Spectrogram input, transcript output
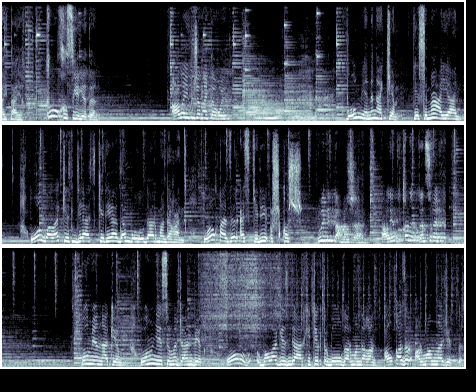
айтайық. Кім оқығысы келеді? Ал айгүлжан айта ғой. Бұл менің әкем есімі аян. Ол бала кезінде әскери адам болуды армандаған. Ол қазір әскери ұшқыш. Өте тамаша. Ал енді қанаттан сұрайық. Бұл менің әкем. Оның есімі жәнібек. Ол бала кезінде архитектор болуды армандаған. Ал қазір арманына жетті.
